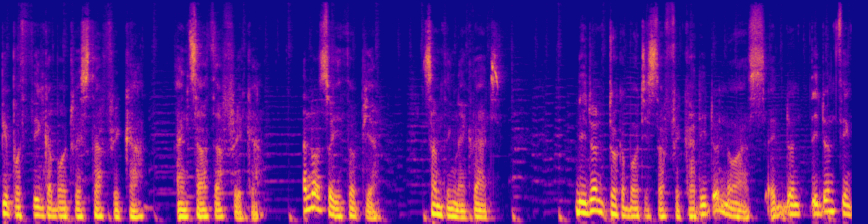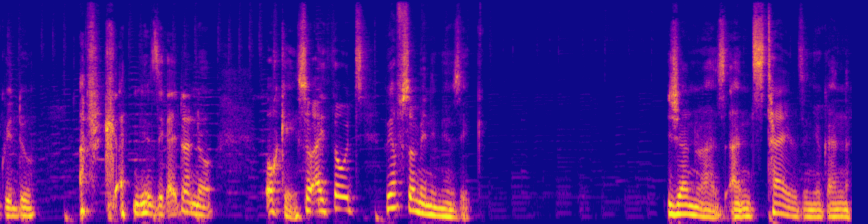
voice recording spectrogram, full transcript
people think about West Africa and South Africa and also Ethiopia, something like that. They don't talk about East Africa. They don't know us. I don't. They don't think we do African music. I don't know. Okay, so I thought we have so many music genres and styles in Uganda.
